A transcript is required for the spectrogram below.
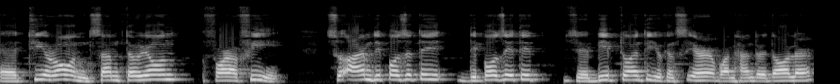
uh, Tron, some Tron for a fee. So I'm deposited the BEP20. You can see here $100,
